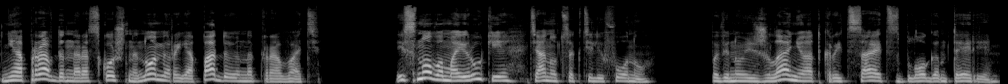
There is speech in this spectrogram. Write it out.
неоправданно роскошный номер, я падаю на кровать. И снова мои руки тянутся к телефону, повинуясь желанию открыть сайт с блогом Терри.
